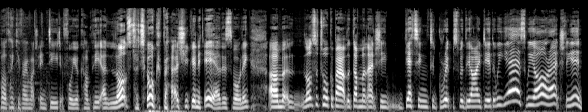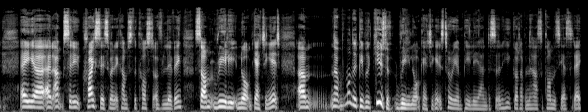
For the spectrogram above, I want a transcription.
Well, thank you very much indeed for your company. Uh, lots to talk about, as you can hear this morning. Um, lots to talk about the government actually getting to grips with the idea that we, yes, we are actually in a uh, an absolute crisis when it comes to the cost of living. Some really not getting it. Um, now, one of the people accused of really not getting it is Tory MP Lee Anderson. He got up in the House of Commons yesterday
